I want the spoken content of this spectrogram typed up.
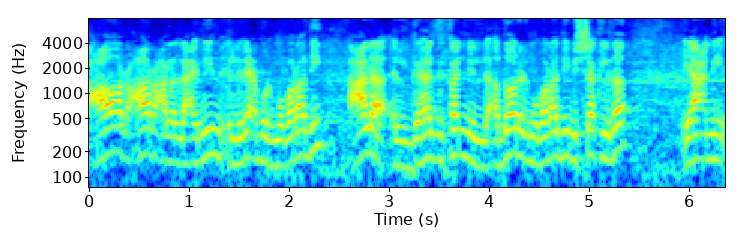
عار عار على اللاعبين اللي لعبوا المباراة دي على الجهاز الفني اللي أدار المباراة دي بالشكل ده. يعني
